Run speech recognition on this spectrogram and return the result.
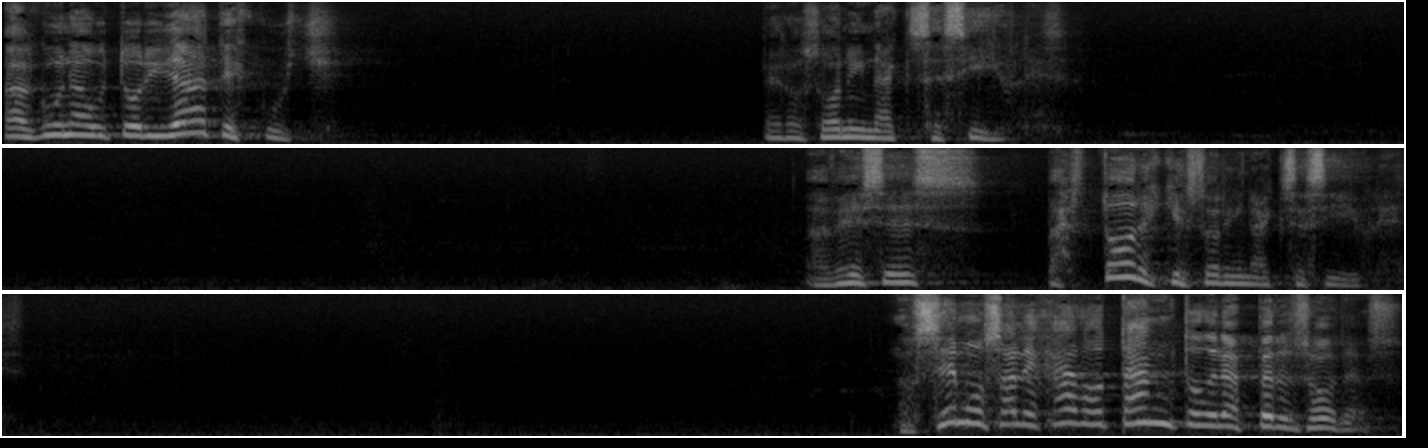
alguna autoridad te escuche, pero son inaccesibles. A veces pastores que son inaccesibles. Nos hemos alejado tanto de las personas.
